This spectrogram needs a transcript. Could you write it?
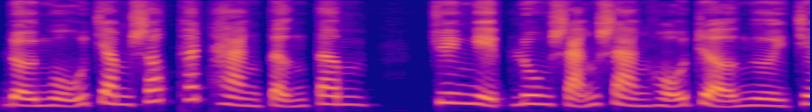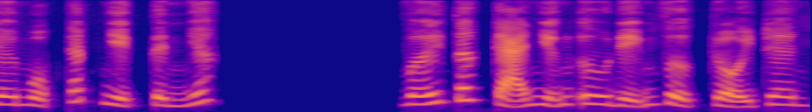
Đội ngũ chăm sóc khách hàng tận tâm, chuyên nghiệp luôn sẵn sàng hỗ trợ người chơi một cách nhiệt tình nhất. Với tất cả những ưu điểm vượt trội trên,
